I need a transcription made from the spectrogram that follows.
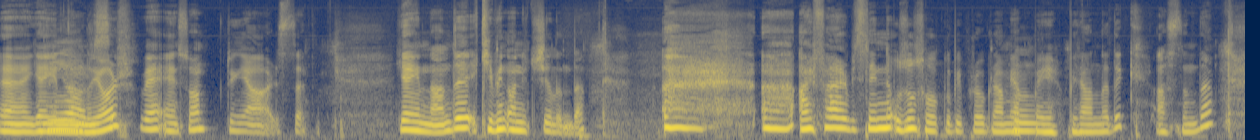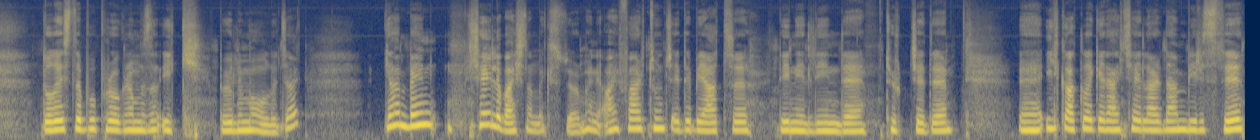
e, yayınlanıyor ve en son Dünya Ağrısı yayınlandı 2013 yılında. Ayfer biz seninle uzun soluklu bir program yapmayı hmm. planladık aslında. Dolayısıyla bu programımızın ilk bölümü olacak. Yani ben şeyle başlamak istiyorum. Hani Ayfer Tunç edebiyatı denildiğinde Türkçe'de e, ilk akla gelen şeylerden birisi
